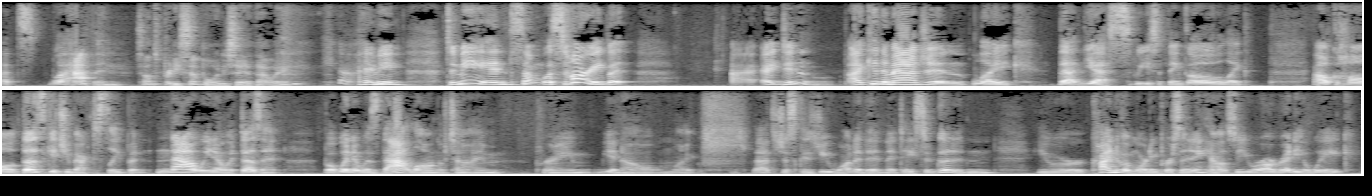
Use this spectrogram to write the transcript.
That's what happened. Sounds pretty simple when you say it that way. yeah, I mean, to me, and some was sorry, but I, I didn't. I can imagine like that. Yes, we used to think, oh, like alcohol does get you back to sleep, but now we know it doesn't. But when it was that long of time frame, you know, I'm like, that's just because you wanted it and it tasted good, and you were kind of a morning person anyhow, so you were already awake.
